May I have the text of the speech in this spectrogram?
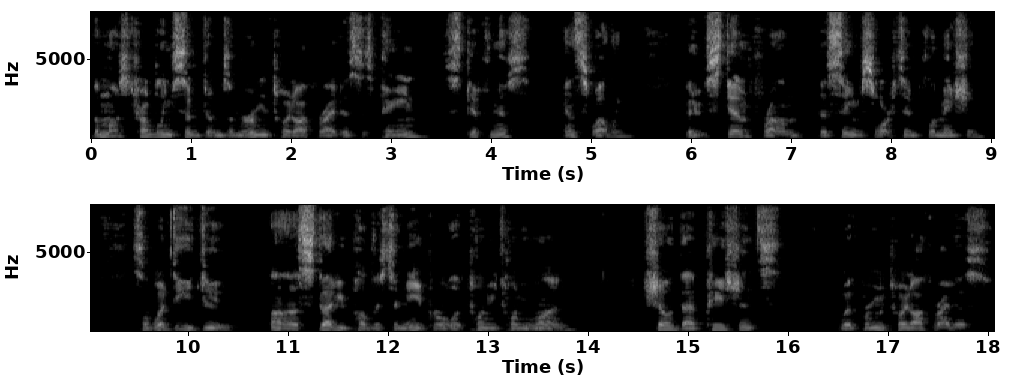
The most troubling symptoms of rheumatoid arthritis is pain, stiffness, and swelling. They stem from the same source, inflammation. So what do you do? A study published in April of 2021 showed that patients with rheumatoid arthritis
